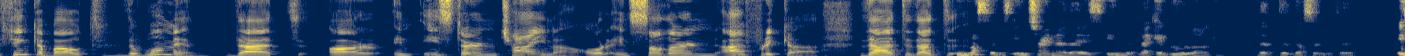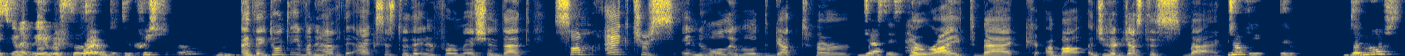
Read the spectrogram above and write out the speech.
think about the woman that are in eastern china or in southern africa that that Muslims in China that is in like a gulag that, that doesn't. Uh, it's gonna be reformed to Christian. Oh, and they don't even have the access to the information that some actress in hollywood got her justice. her right back about her justice back Johnny, the the most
